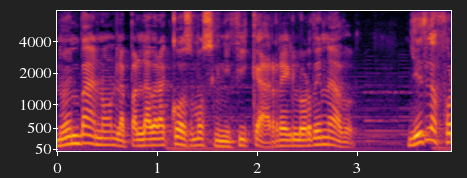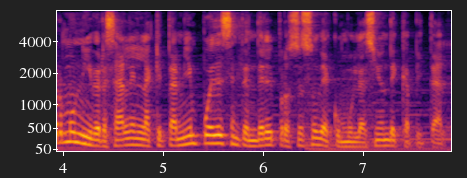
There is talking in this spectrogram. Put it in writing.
No en vano, la palabra cosmos significa arreglo ordenado, y es la forma universal en la que también puedes entender el proceso de acumulación de capital.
